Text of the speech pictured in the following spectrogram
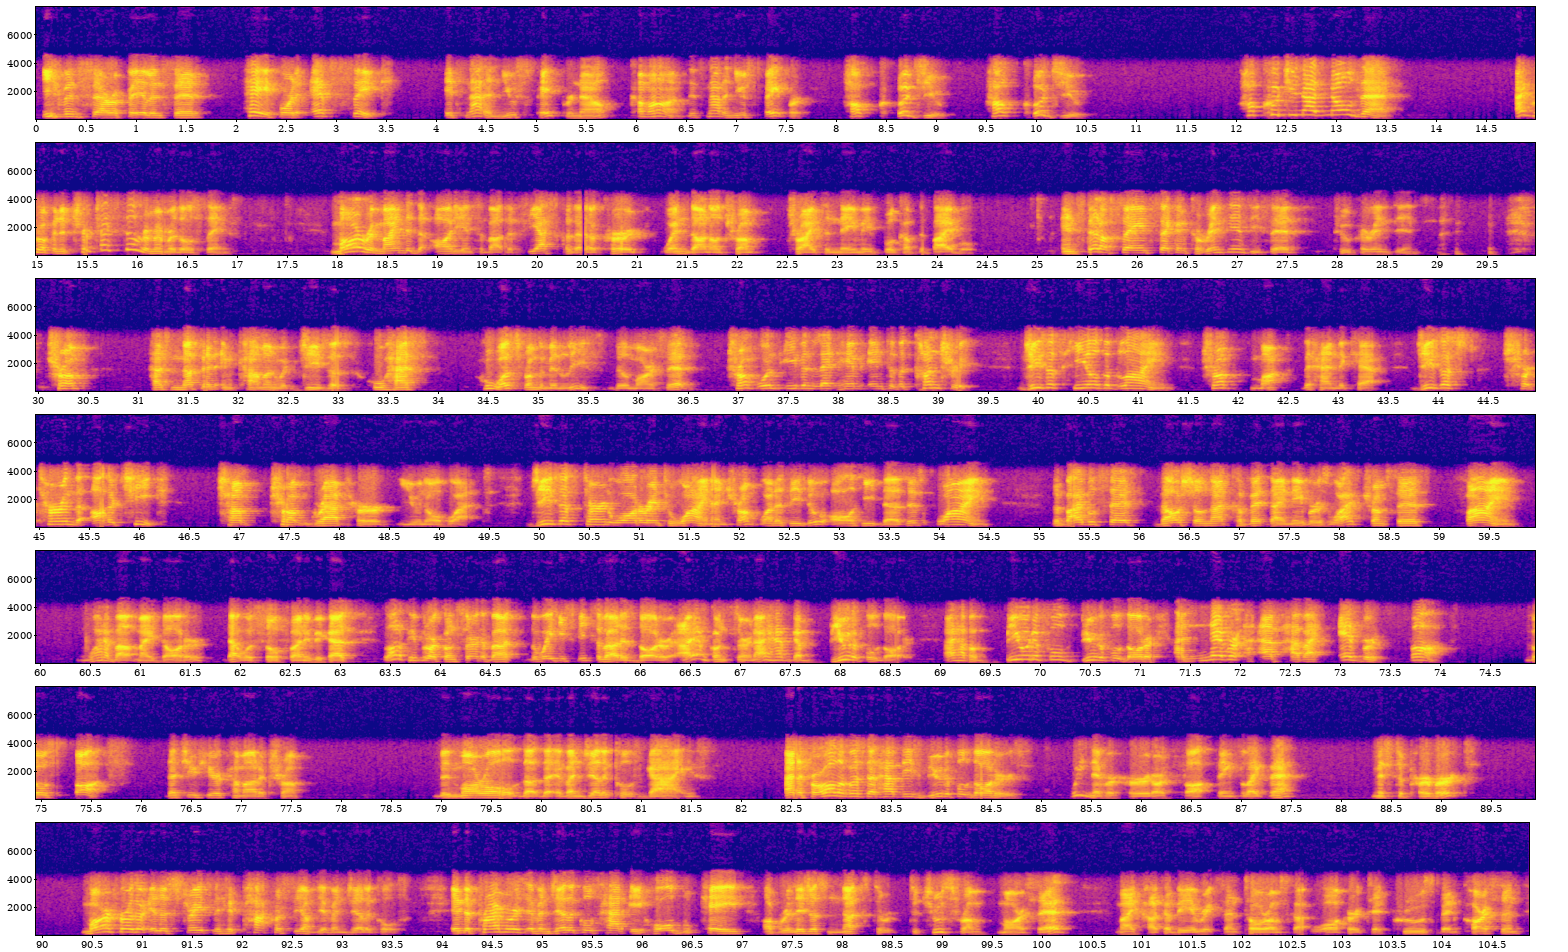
Even Sarah Palin said, Hey, for the F's sake, it's not a newspaper now. Come on, it's not a newspaper. How could you? How could you? How could you not know that? I grew up in a church. I still remember those things. Maher reminded the audience about the fiasco that occurred when Donald Trump tried to name a book of the Bible. Instead of saying Second Corinthians, he said Two Corinthians. Trump has nothing in common with Jesus, who has who was from the Middle East, Bill Maher said. Trump wouldn't even let him into the country. Jesus healed the blind. Trump mocked the handicapped. Jesus tr- turned the other cheek. Trump, Trump grabbed her, you know what. Jesus turned water into wine, and Trump, what does he do? All he does is whine. The Bible says, Thou shalt not covet thy neighbor's wife. Trump says, Fine. What about my daughter? That was so funny because a lot of people are concerned about the way he speaks about his daughter. I am concerned. I have a beautiful daughter. I have a beautiful, beautiful daughter, and never have, have I ever thought those thoughts that you hear come out of Trump. The moral, the, the evangelicals guys. And for all of us that have these beautiful daughters, we never heard or thought things like that, Mr. Pervert. Maher further illustrates the hypocrisy of the evangelicals. In the primaries, evangelicals had a whole bouquet of religious nuts to, to choose from, Maher said. Mike Huckabee, Rick Santorum, Scott Walker, Ted Cruz, Ben Carson.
